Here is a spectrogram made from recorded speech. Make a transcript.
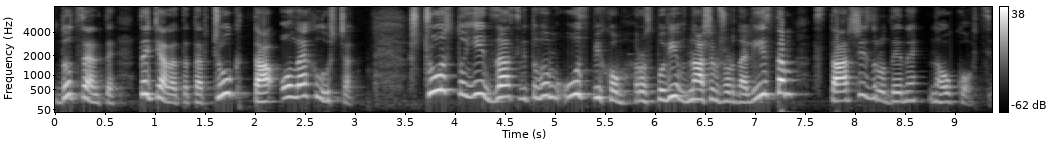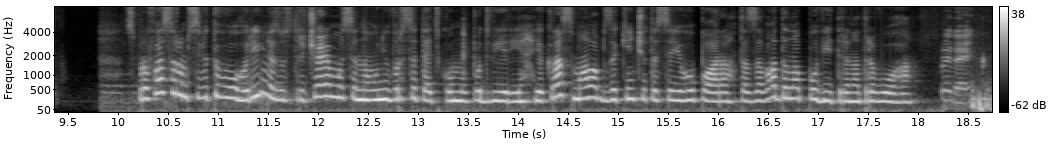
доценти Тетяна Татарчук та Олег Лущак. Що стоїть за світовим успіхом, розповів нашим журналістам старший з родини науковців. З професором світового рівня зустрічаємося на університетському подвір'ї. Якраз мала б закінчитися його пара та завадила повітряна тривога. Добрий день.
